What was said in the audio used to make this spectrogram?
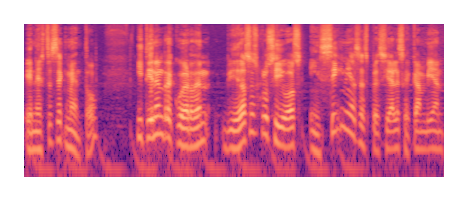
en este segmento. Y tienen, recuerden, videos exclusivos, insignias especiales que cambian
